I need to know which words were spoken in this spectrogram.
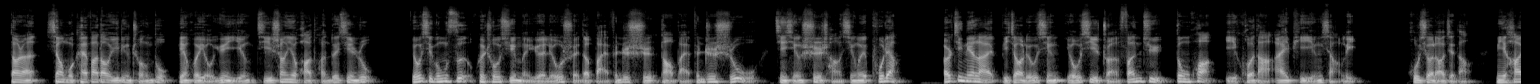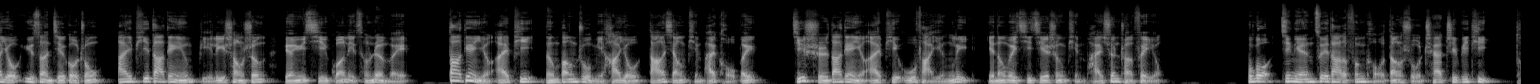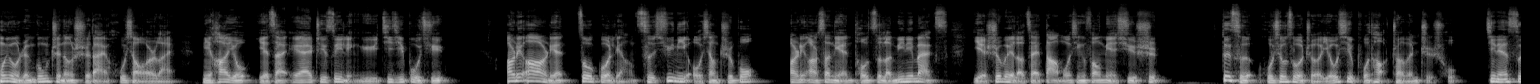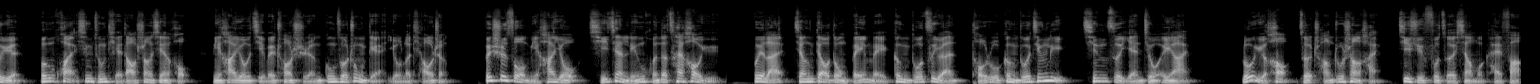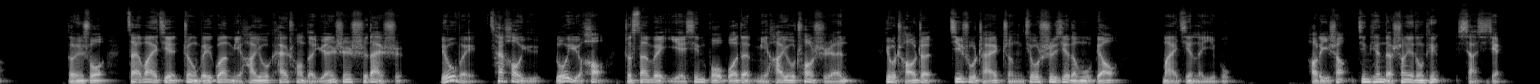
当然，项目开发到一定程度，便会有运营及商业化团队进入，游戏公司会抽取每月流水的百分之十到百分之十五进行市场行为铺量。而近年来比较流行游戏转番剧、动画，以扩大 IP 影响力。胡秀了解到，米哈游预算结构中 IP 大电影比例上升，源于其管理层认为，大电影 IP 能帮助米哈游打响品牌口碑，即使大电影 IP 无法盈利，也能为其节省品牌宣传费用。不过，今年最大的风口当属 ChatGPT，通用人工智能时代呼啸而来，米哈游也在 AIGC 领域积极布局。二零二二年做过两次虚拟偶像直播，二零二三年投资了 MiniMax，也是为了在大模型方面蓄势。对此，虎嗅作者游戏葡萄撰文指出，今年四月《崩坏：星穹铁道》上线后，米哈游几位创始人工作重点有了调整。被视作米哈游旗舰灵魂的蔡浩宇，未来将调动北美更多资源，投入更多精力，亲自研究 AI。罗宇浩则常驻上海，继续负责项目开发。等于说，在外界正围观米哈游开创的原神时代时，刘伟、蔡浩宇、罗宇浩这三位野心勃勃的米哈游创始人，又朝着技术宅拯救世界的目标。迈进了一步。好了，以上今天的商业动听，下期见。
